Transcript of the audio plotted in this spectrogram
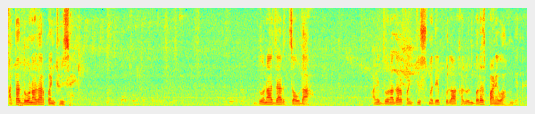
आता दोन हजार पंचवीस आहे. दोन हजार चौदा आणि दोन हजार पंचवीसमध्ये पुलाखालून बरंच पाणी वाहून गेलं आहे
